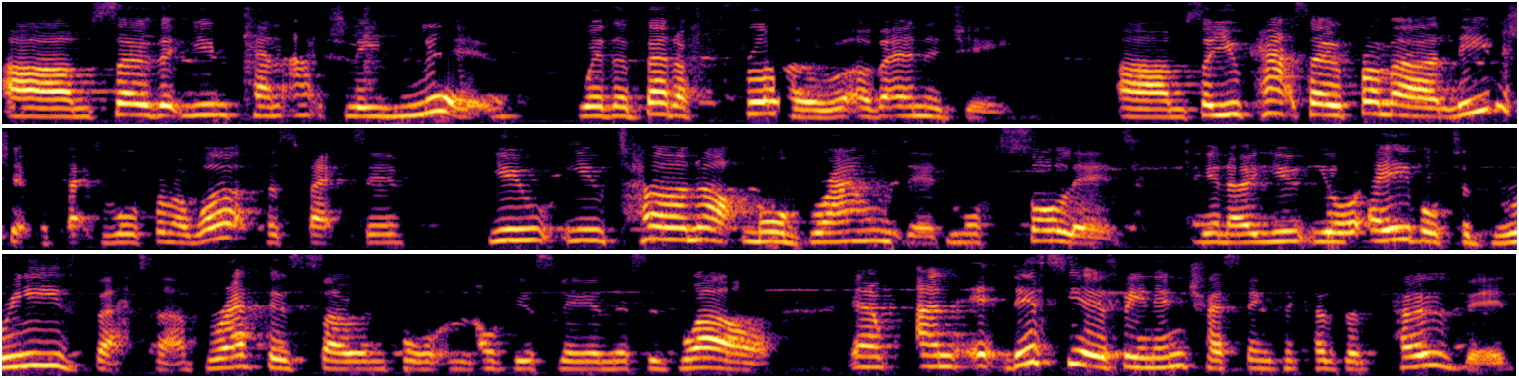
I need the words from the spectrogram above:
um, so that you can actually live with a better flow of energy. Um, so you can't. So from a leadership perspective or from a work perspective, you you turn up more grounded, more solid. You know, you you're able to breathe better. Breath is so important, obviously, in this as well. You know, and it, this year has been interesting because of COVID.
